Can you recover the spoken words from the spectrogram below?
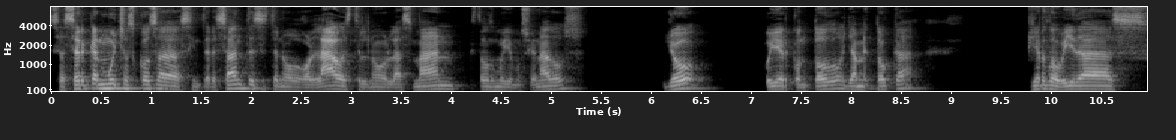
se acercan muchas cosas interesantes, este nuevo Golao, este nuevo Last Man, estamos muy emocionados. Yo voy a ir con todo, ya me toca. Pierdo vidas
